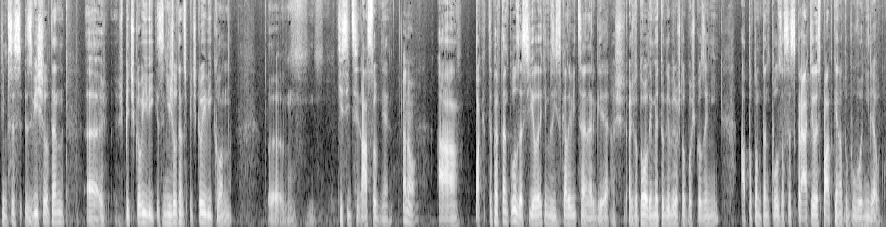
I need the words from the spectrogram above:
tím se zvýšil ten eh, špičkový, znížil ten špičkový výkon eh, tisícinásobně. Ano. A pak teprve ten puls zesílili, tím získali více energie až, až do toho limitu, kdyby došlo k poškození a potom ten puls zase zkrátili zpátky na tu původní délku.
